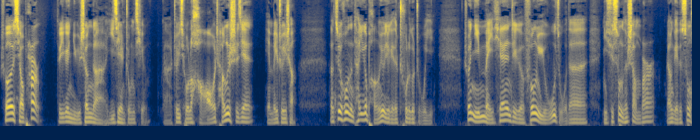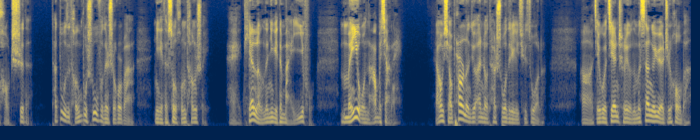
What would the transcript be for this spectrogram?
说小胖对一个女生啊一见钟情啊，追求了好长时间也没追上，那最后呢，他一个朋友就给他出了个主意，说你每天这个风雨无阻的，你去送他上班，然后给他送好吃的，他肚子疼不舒服的时候吧，你给他送红糖水，哎，天冷的你给他买衣服，没有拿不下来。然后小胖呢就按照他说的这个去做了，啊，结果坚持了有那么三个月之后吧。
